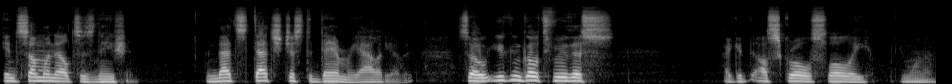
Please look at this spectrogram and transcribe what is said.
in someone else's nation. And that's that's just the damn reality of it. So you can go through this. I could I'll scroll slowly if you wanna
